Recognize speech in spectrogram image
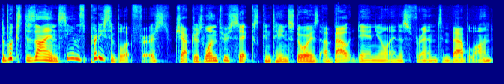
The book's design seems pretty simple at first. Chapters 1 through 6 contain stories about Daniel and his friends in Babylon,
